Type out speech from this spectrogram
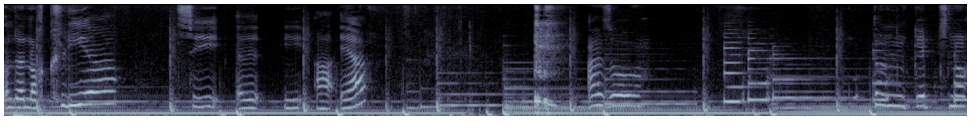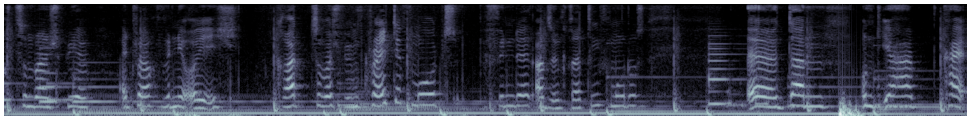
und dann noch clear C L E A R also, dann gibt es noch zum Beispiel einfach, wenn ihr euch gerade zum Beispiel im Creative Mode befindet, also im Kreativmodus, äh, dann und ihr habt kein,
